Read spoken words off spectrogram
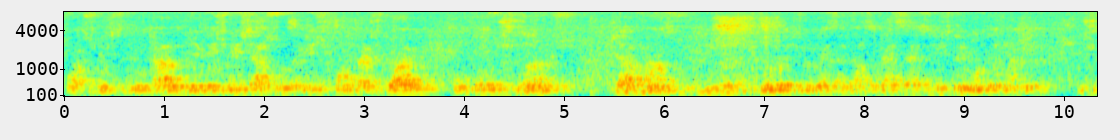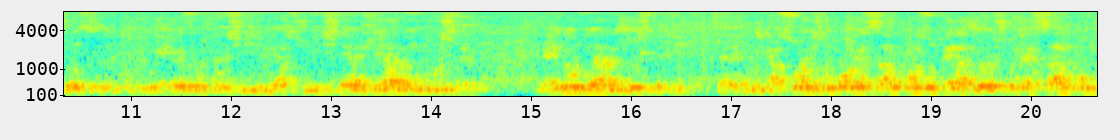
fortemente tributada, que evidentemente é absolutamente contraditório com todos os planos de avanço de infraestrutura, de universalização de acesso e distributa de maneira distorcida representantes de diversos ministérios vieram à indústria e aí não vieram à indústria de telecomunicações, não conversaram com os operadores, conversaram com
